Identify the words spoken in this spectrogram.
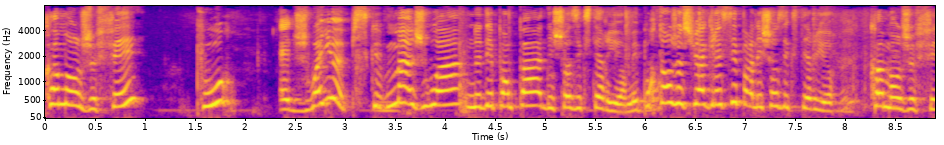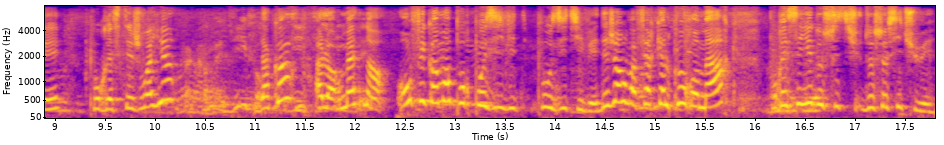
Comment je fais pour être joyeux, puisque ma joie ne dépend pas des choses extérieures. Mais pourtant, je suis agressée par les choses extérieures. Comment je fais pour rester joyeux D'accord Alors maintenant, on fait comment pour posi- positiver? Déjà, on va faire quelques remarques pour essayer de se, de se situer.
